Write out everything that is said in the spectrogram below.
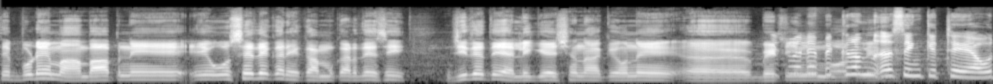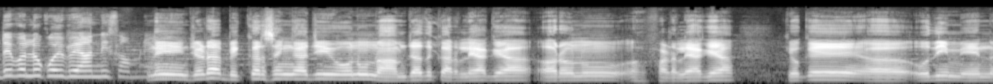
ਤੇ ਬੁੜੇ ਮਾਂ-ਬਾਪ ਨੇ ਇਹ ਉਸੇ ਦੇ ਘਰੇ ਕੰਮ ਕਰਦੇ ਸੀ ਜਿਹਦੇ ਤੇ ਐਲੀਗੇਸ਼ਨ ਆ ਕਿ ਉਹਨੇ ਬੇਟੀ ਨੂੰ ਮੌਤ ਦੇ- ਸਿੰਘ ਕਿੱਥੇ ਆ ਉਹਦੇ ਵੱਲੋਂ ਕੋਈ ਬਿਆਨ ਨਹੀਂ ਸਾਹਮਣੇ? ਨਹੀਂ ਜਿਹੜਾ ਬਿੱਕਰ ਸਿੰਘ ਆ ਜੀ ਉਹਨੂੰ ਨਾਮਜ਼ਦ ਕਰ ਲਿਆ ਗਿਆ ਔਰ ਉਹਨੂੰ ਫੜ ਲਿਆ ਗਿਆ ਕਿਉਂਕਿ ਉਹਦੀ ਮੇਨ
